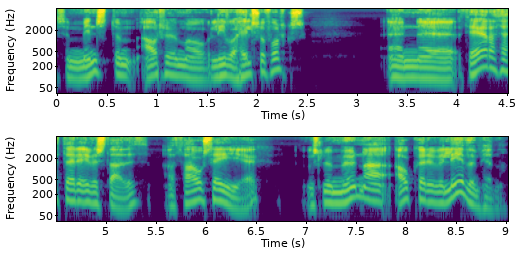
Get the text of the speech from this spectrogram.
sem minnstum áhrifum á líf og heilsu fólks. En uh, þegar að þetta er yfir staðið að þá segi ég við slum muna ákverju við lifum hérna.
